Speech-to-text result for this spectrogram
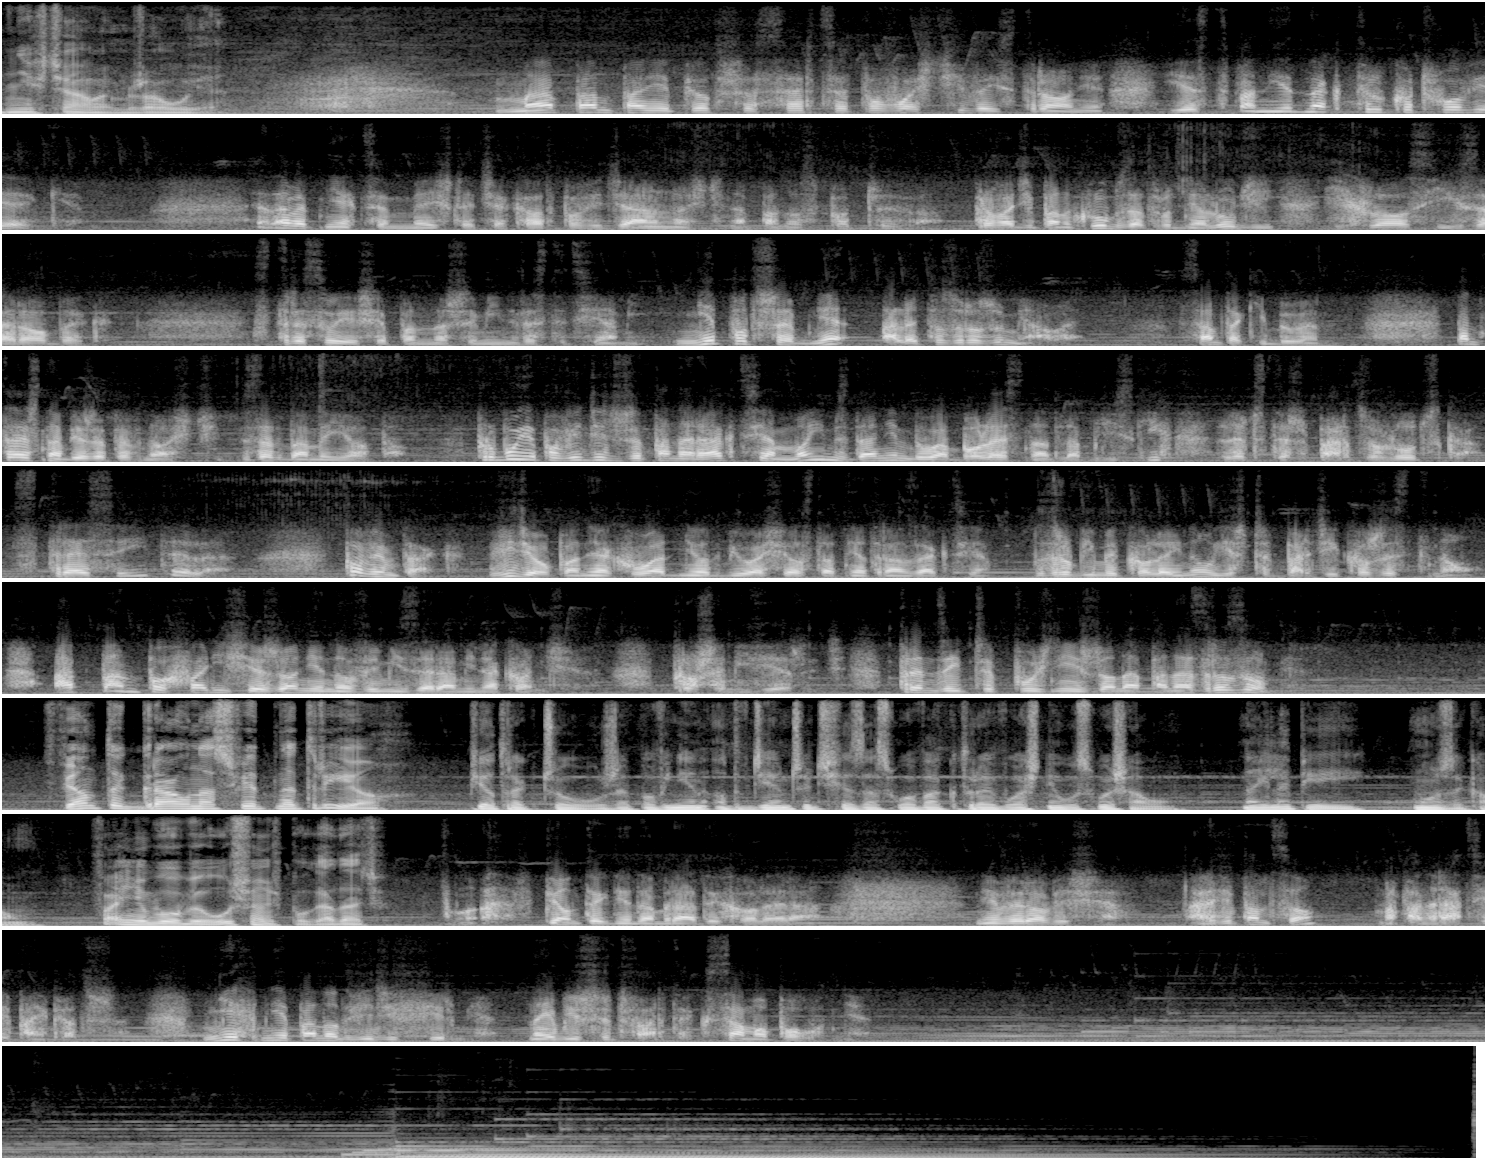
Nie chciałem, żałuję. Ma pan, panie Piotrze, serce po właściwej stronie. Jest pan jednak tylko człowiekiem. Ja nawet nie chcę myśleć, jaka odpowiedzialność na panu spoczywa. Prowadzi pan klub, zatrudnia ludzi, ich los, ich zarobek. Stresuje się pan naszymi inwestycjami. Niepotrzebnie, ale to zrozumiałe. Sam taki byłem. Pan też nabierze pewności. Zadbamy i o to. Próbuję powiedzieć, że pana reakcja moim zdaniem była bolesna dla bliskich, lecz też bardzo ludzka. Stresy i tyle. Powiem tak, widział pan, jak ładnie odbiła się ostatnia transakcja. Zrobimy kolejną, jeszcze bardziej korzystną. A pan pochwali się żonie nowymi zerami na koncie. Proszę mi wierzyć, prędzej czy później żona pana zrozumie. W piątek grał na świetne trio. Piotrek czuł, że powinien odwdzięczyć się za słowa, które właśnie usłyszał. Najlepiej muzyką. Fajnie byłoby usiąść, pogadać. No, W piątek nie dam rady, cholera. Nie wyrobię się. Ale wie pan co? Ma pan rację, panie Piotrze. Niech mnie pan odwiedzi w firmie. Najbliższy czwartek, samo południe.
